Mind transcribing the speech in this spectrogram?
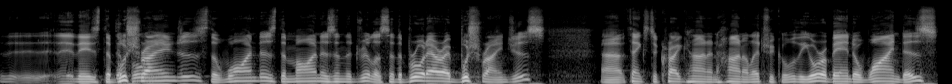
There's the, Bush Broad- Rangers, the Winders, the Miners, and the Drillers. So the Broad Arrow Bush Rangers, uh, thanks to Craig Hahn and Hahn Electrical. The Ora Banda Winders,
